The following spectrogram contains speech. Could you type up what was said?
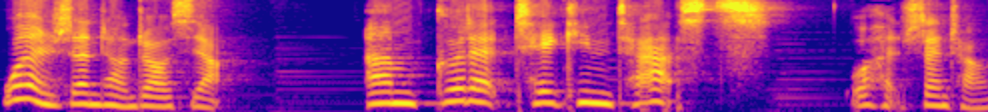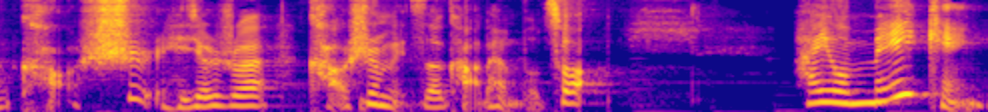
我很擅长照相。I'm good at taking tests。我很擅长考试，也就是说考试每次都考得很不错。还有 making，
